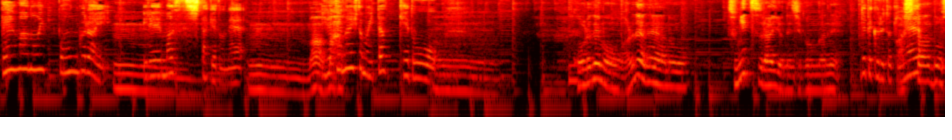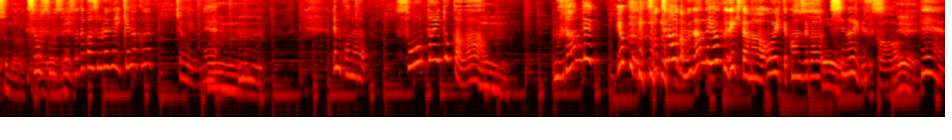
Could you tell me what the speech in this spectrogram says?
電話の1本ぐらいうん。入れましたけどね、うん。まあ入れてない人もいたけど、これでもあれだよね。あの次辛いよね自分がね。出てくる時明ね日どうすんだろうってそうそうそうそう。だからそれで行けなくなっちゃうよね、うん。でもこの早退とかは、うん。無断でよくそっちの方が無断でよくできたな多いって感じがしないですか？そうですね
